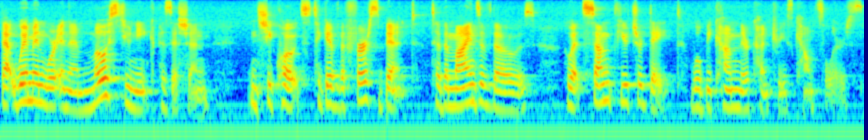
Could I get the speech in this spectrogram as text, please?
that women were in a most unique position and she quotes, to give the first bent to the minds of those who at some future date will become their country's counselors.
